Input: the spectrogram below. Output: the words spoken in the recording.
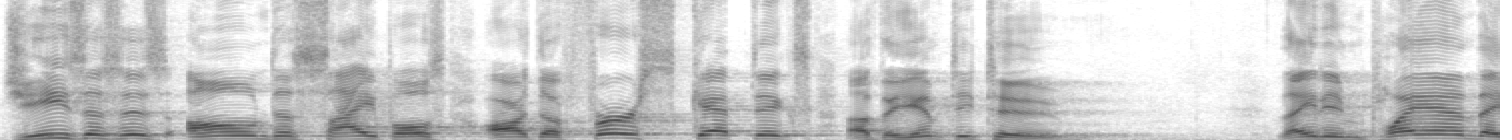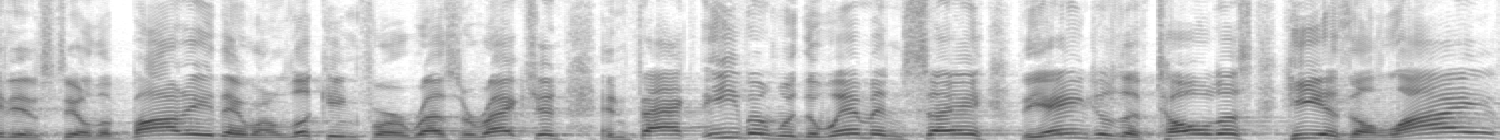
Jesus' own disciples are the first skeptics of the empty tomb. They didn't plan, they didn't steal the body, they weren't looking for a resurrection. In fact, even when the women say, The angels have told us he is alive,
